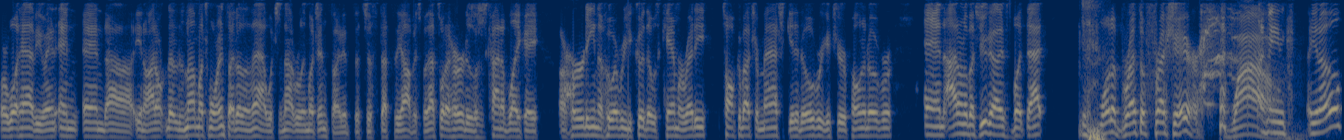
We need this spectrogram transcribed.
or what have you, and and and uh, you know I don't there's not much more insight other than that, which is not really much insight. It's it's just that's the obvious, but that's what I heard. It was just kind of like a a herding of whoever you could that was camera ready, talk about your match, get it over, get your opponent over, and I don't know about you guys, but that what a breath of fresh air. Wow. I mean, you know,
